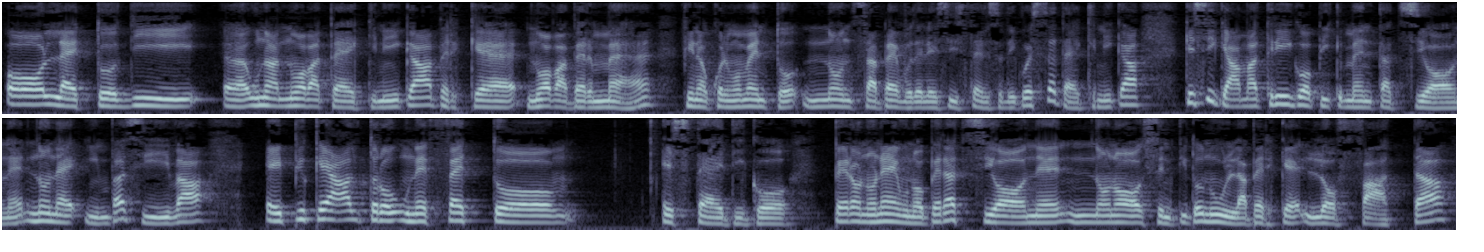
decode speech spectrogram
ho letto di eh, una nuova tecnica perché nuova per me, fino a quel momento non sapevo dell'esistenza di questa tecnica che si chiama trigopigmentazione, non è invasiva, è più che altro un effetto estetico, però non è un'operazione, non ho sentito nulla perché l'ho fatta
